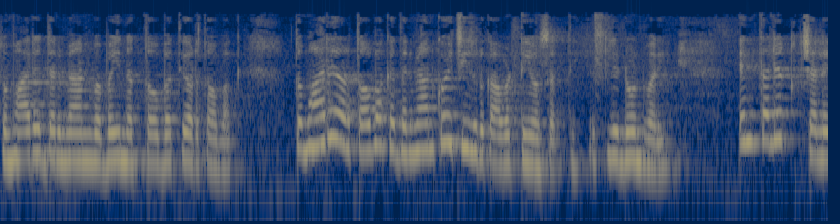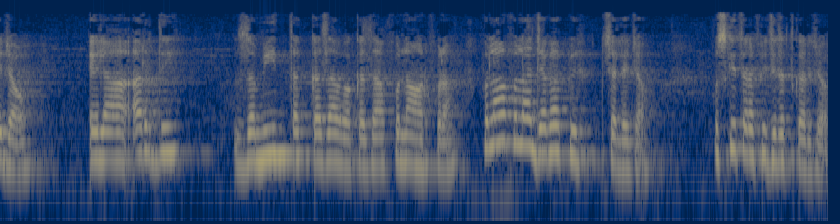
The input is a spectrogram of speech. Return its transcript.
تمہارے درمیان و بئی نہ توبت اور توبہ تمہارے اور توبہ کے درمیان کوئی چیز رکاوٹ نہیں ہو سکتی، اس لیے ڈونٹ وری ان تلق چلے جاؤ۔ الا اردی زمین تک کزا و کزا فلاں اور فلاں۔ فلاں فلاں جگہ پہ چلے جاؤ۔ اس کی طرف ہجرت کر جاؤ۔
